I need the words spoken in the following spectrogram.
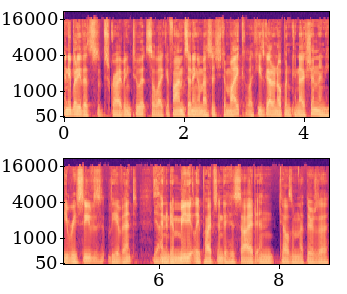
anybody that's subscribing to it. So like if I'm sending a message to Mike, like he's got an open connection and he receives the event, Yeah. and it immediately pipes into his side and tells him that there's a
